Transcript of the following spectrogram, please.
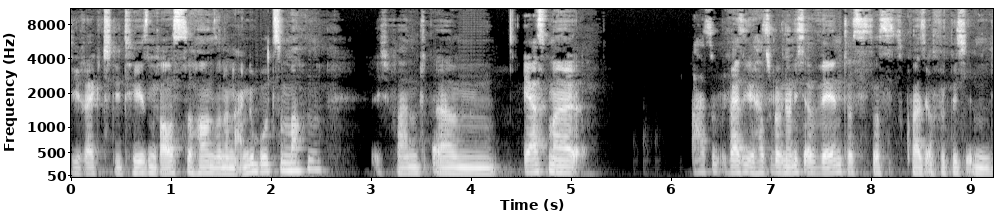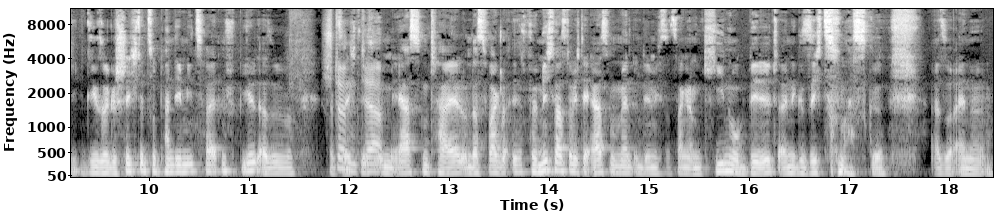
direkt die Thesen rauszuhauen, sondern ein Angebot zu machen. Ich fand ähm, erstmal hast du, ich weiß nicht, hast du glaube ich noch nicht erwähnt, dass das quasi auch wirklich in die, diese Geschichte zu Pandemiezeiten spielt. Also Stimmt, tatsächlich ja. im ersten Teil. Und das war für mich war es glaube ich der erste Moment, in dem ich sozusagen im Kinobild eine Gesichtsmaske, also eine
